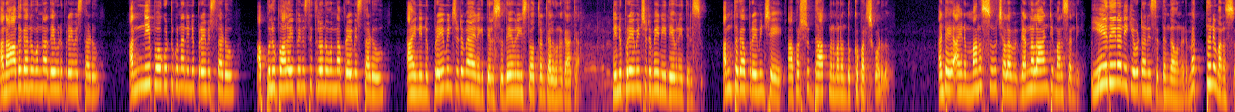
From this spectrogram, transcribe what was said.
అనాథగా నువ్వు ఉన్న దేవుడు ప్రేమిస్తాడు. అన్నీ పోగొట్టుకున్నా నిన్ను ప్రేమిస్తాడు. అప్పులు పాలైపోయిన స్థితిలో నువ్వు ఉన్నా ప్రేమిస్తాడు. ఆయన నిన్ను ప్రేమించడమే ఆయనకి తెలుసు. దేవునికి స్తోత్రం కలుగును గాక. నిన్ను ప్రేమించడమే నీ దేవునికి తెలుసు. అంతగా ప్రేమించే ఆ పరిశుద్ధాత్మను మనం దుఃఖపరచకూడదు. అంటే ఆయన మనస్సు చాలా వెన్నలాంటి మనసు అండి ఏదైనా నీకు ఇవ్వటానికి సిద్ధంగా ఉన్నాడు. మెత్తని మనస్సు.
